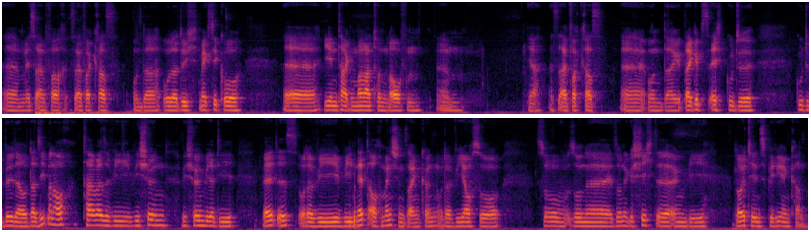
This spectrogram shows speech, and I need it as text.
ähm, ist, einfach, ist einfach krass. Und da, oder durch Mexiko äh, jeden Tag einen Marathon laufen. Ähm, ja, ist einfach krass. Äh, und da, da gibt es echt gute, gute Bilder. Und da sieht man auch teilweise, wie, wie, schön, wie schön wieder die Welt ist oder wie, wie nett auch Menschen sein können oder wie auch so, so, so, eine, so eine Geschichte irgendwie Leute inspirieren kann.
